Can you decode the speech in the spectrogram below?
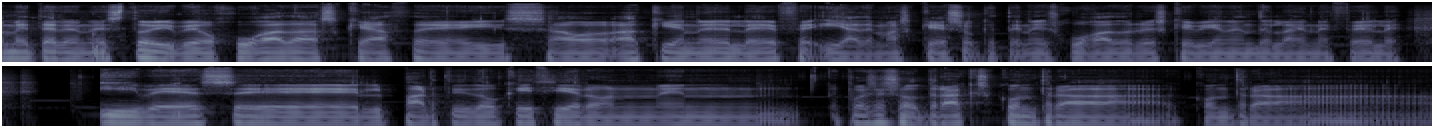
meter en esto y veo jugadas que hacéis aquí en el LF y además que eso, que tenéis jugadores que vienen de la NFL y ves eh, el partido que hicieron en, pues eso, Drax contra, contra,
